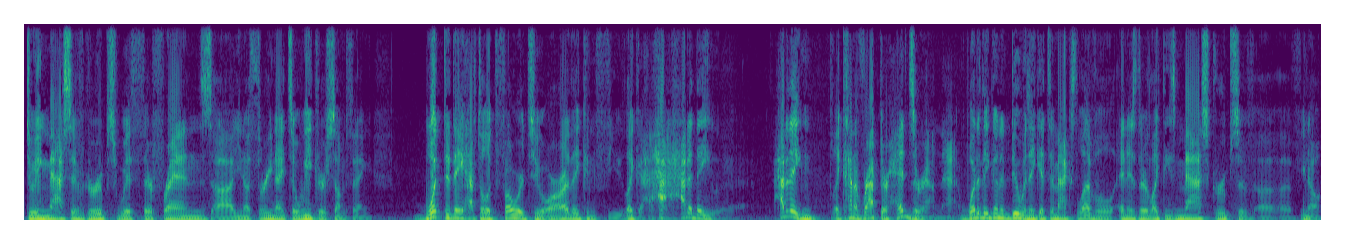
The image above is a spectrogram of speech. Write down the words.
doing massive groups with their friends, uh, you know, three nights a week or something, what do they have to look forward to, or are they confused? Like, how, how do they? How do they like kind of wrap their heads around that? What are they going to do when they get to max level? And is there like these mass groups of, uh, of you know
